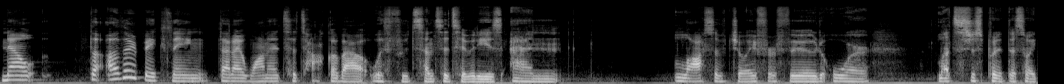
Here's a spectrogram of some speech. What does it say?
Now, the other big thing that I wanted to talk about with food sensitivities and loss of joy for food, or let's just put it this way,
